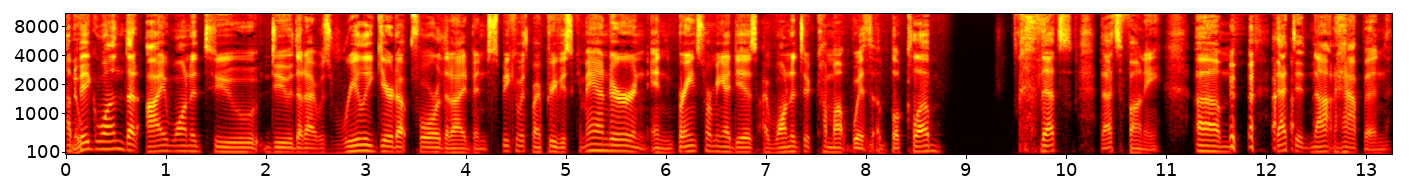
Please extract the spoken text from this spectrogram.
a Nope. big one that I wanted to do that I was really geared up for, that I'd been speaking with my previous commander and, and brainstorming ideas. I wanted to come up with a book club. That's that's funny. Um, that did not happen.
